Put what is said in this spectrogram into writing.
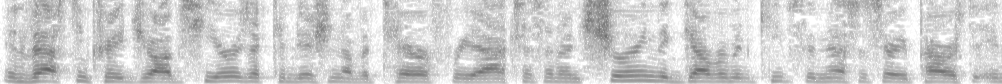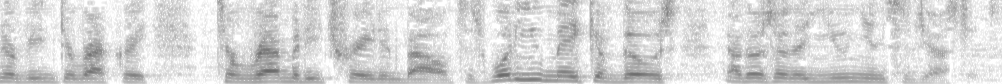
invest and create jobs here as a condition of a tariff-free access, and ensuring the government keeps the necessary powers to intervene directly to remedy trade imbalances. What do you make of those? Now, those are the union suggestions.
